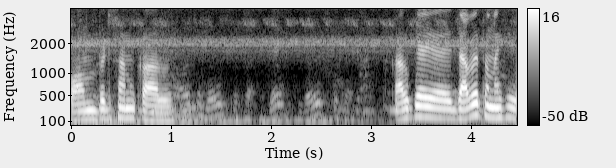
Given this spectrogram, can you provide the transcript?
কম্পিটিশন কাল কালকে যাবে তো নাকি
